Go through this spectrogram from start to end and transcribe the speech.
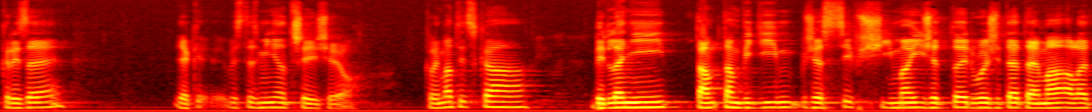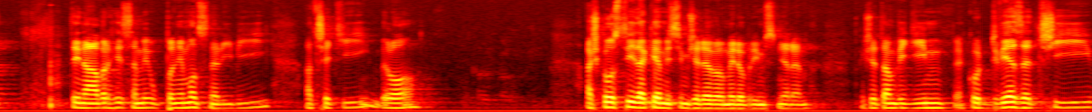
krize. Jak vy jste zmínil tři, že jo? Klimatická, bydlení, tam, tam vidím, že si všímají, že to je důležité téma, ale ty návrhy se mi úplně moc nelíbí. A třetí bylo? A školství také myslím, že jde velmi dobrým směrem. Takže tam vidím jako dvě ze tří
